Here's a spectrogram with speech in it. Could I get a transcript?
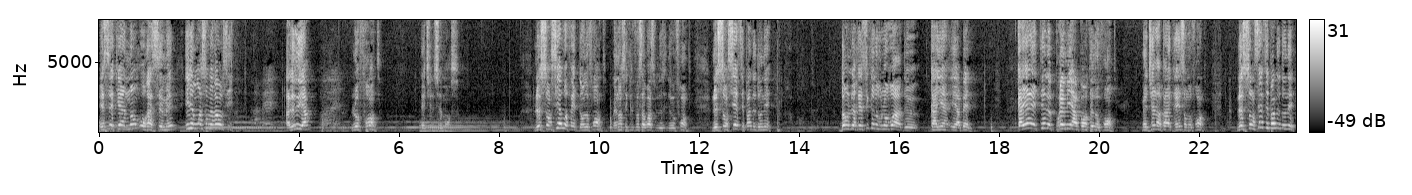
Et ce qu'un homme aura semé, il le moissonnera aussi. Alléluia. L'offrande est une semence. L'essentiel, au fait, dans l'offrande, maintenant, ce qu'il faut savoir sur l'offrande, l'essentiel, ce n'est pas de donner. Dans le récit que nous voulons voir de Caïn et Abel, Caïn était le premier à apporter l'offrande. Mais Dieu n'a pas agréé son offrande. L'essentiel, ce n'est pas de donner.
